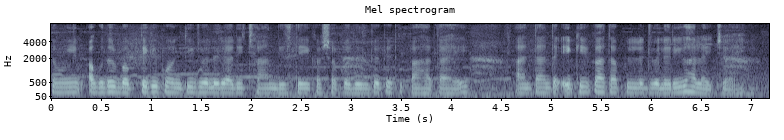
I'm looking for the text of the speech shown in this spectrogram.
तर मी अगोदर बघते की कोणती ज्वेलरी आधी छान दिसते कशा पद्धतीने ते ती पाहत आहे. आणि त्यानंतर एक एक हात आपल्याला ज्वेलरी घालायची आहे.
